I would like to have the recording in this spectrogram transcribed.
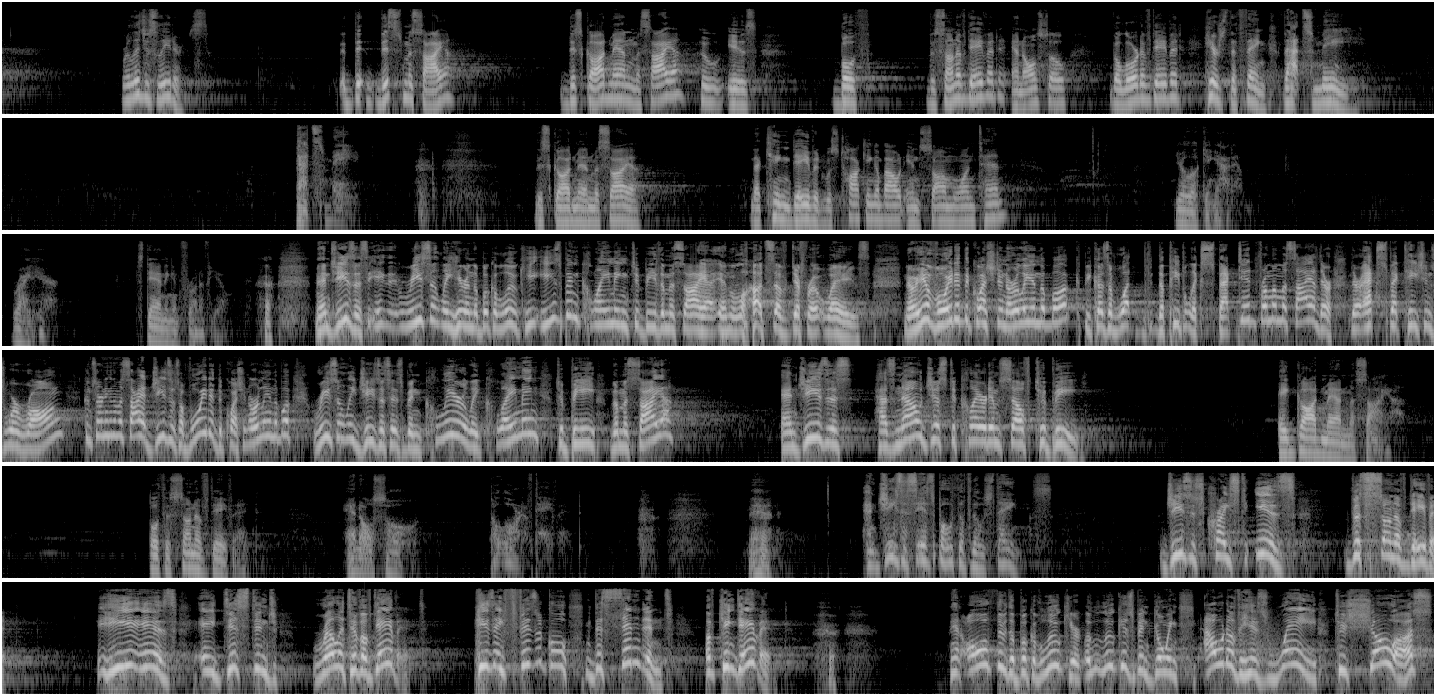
religious leaders this Messiah, this God man Messiah, who is both the son of David and also the Lord of David, here's the thing that's me. That's me. This God man Messiah that King David was talking about in Psalm 110, you're looking at him right here, standing in front of you. Man, Jesus, recently here in the book of Luke, he, he's been claiming to be the Messiah in lots of different ways. Now, he avoided the question early in the book because of what the people expected from a Messiah. Their, their expectations were wrong concerning the Messiah. Jesus avoided the question early in the book. Recently, Jesus has been clearly claiming to be the Messiah. And Jesus has now just declared himself to be a God man Messiah, both the Son of David and also the Lord of David. Man. And Jesus is both of those things. Jesus Christ is the Son of David. He is a distant relative of David. He's a physical descendant of King David. Man, all through the book of Luke here, Luke has been going out of his way to show us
